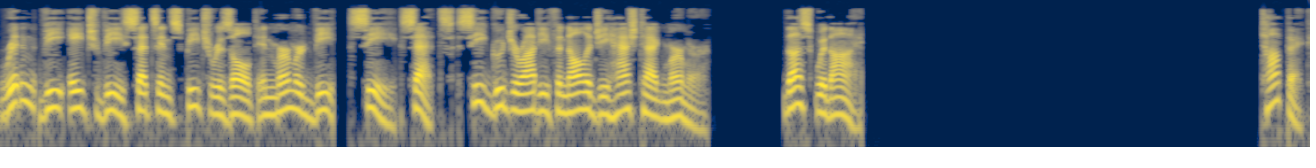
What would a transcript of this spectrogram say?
Written v HV sets in speech result in murmured v c sets. See Gujarati phonology hashtag murmur. Thus with i. Topic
